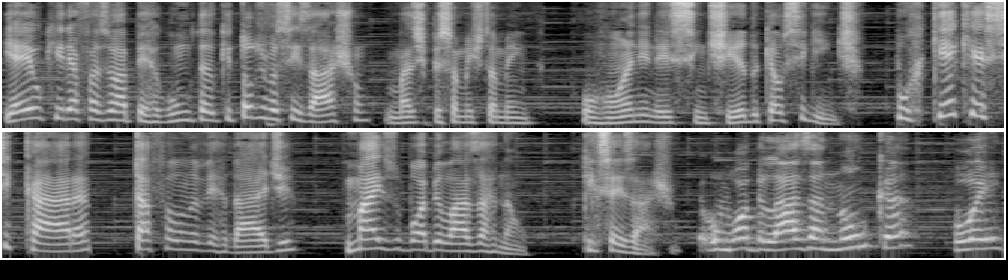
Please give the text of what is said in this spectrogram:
E aí eu queria fazer uma pergunta que todos vocês acham, mas especialmente também o Rony nesse sentido, que é o seguinte: por que que esse cara tá falando a verdade, mas o Bob Lazar não? O que, que vocês acham? O Bob Lazar nunca foi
